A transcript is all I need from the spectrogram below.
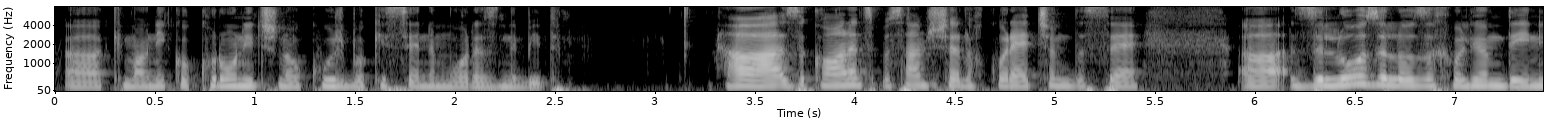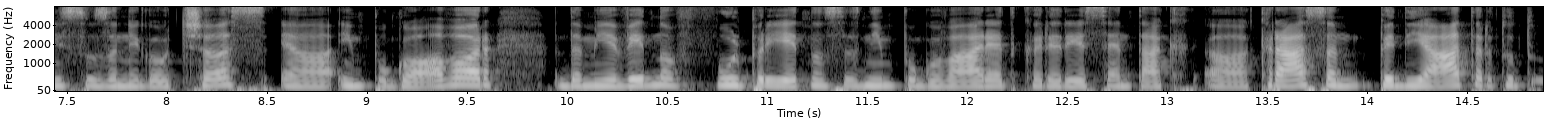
uh, ki ima neko kronično okužbo, ki se ne more znebiti. Uh, za konec pa sam še lahko rečem, da se uh, zelo, zelo zahvaljujem Denisu za njegov čas uh, in pogovor, da mi je vedno ful prijetno se z njim pogovarjati, ker je res en tak uh, krasen pediatr, tudi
